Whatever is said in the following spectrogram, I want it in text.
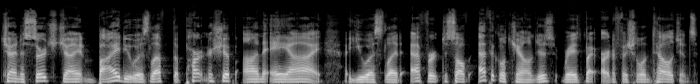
China's search giant Baidu has left the Partnership on AI, a US led effort to solve ethical challenges raised by artificial intelligence.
